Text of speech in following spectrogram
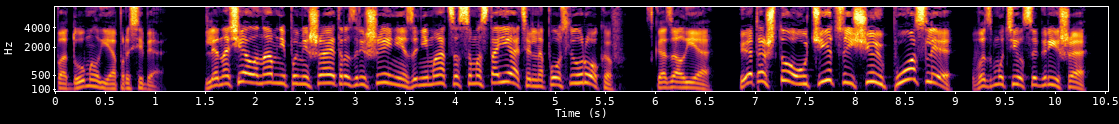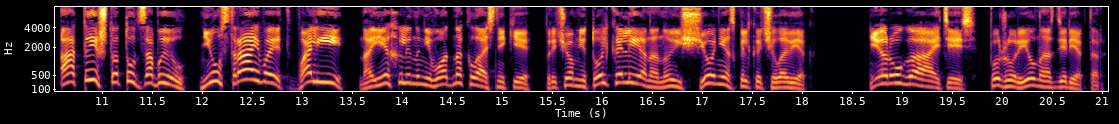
подумал я про себя. «Для начала нам не помешает разрешение заниматься самостоятельно после уроков», — сказал я. «Это что, учиться еще и после?» — возмутился Гриша. «А ты что тут забыл? Не устраивает? Вали!» Наехали на него одноклассники, причем не только Лена, но еще несколько человек. «Не ругайтесь», – пожурил нас директор.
